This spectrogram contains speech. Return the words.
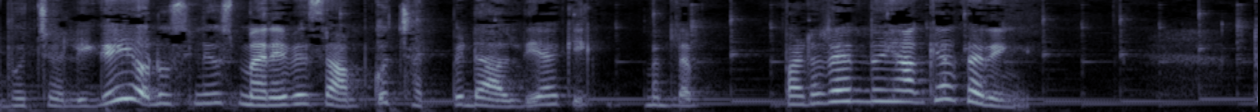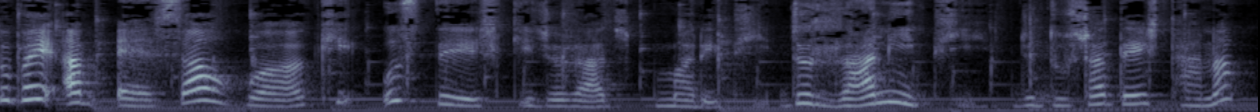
वो चली गई और उसने उस मरे हुए सांप को छत पे डाल दिया कि मतलब पड़ रहे तो यहाँ क्या करेंगे? तो भाई, अब ऐसा हुआ कि उस देश की जो राजकुमारी थी, जो रानी थी, जो दूसरा देश था ना,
